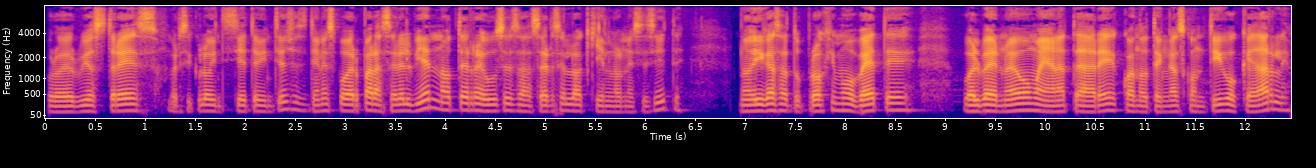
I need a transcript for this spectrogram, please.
Proverbios 3, versículo 27 28, si tienes poder para hacer el bien, no te rehuses a hacérselo a quien lo necesite. No digas a tu prójimo, vete, vuelve de nuevo, mañana te daré, cuando tengas contigo que darle.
